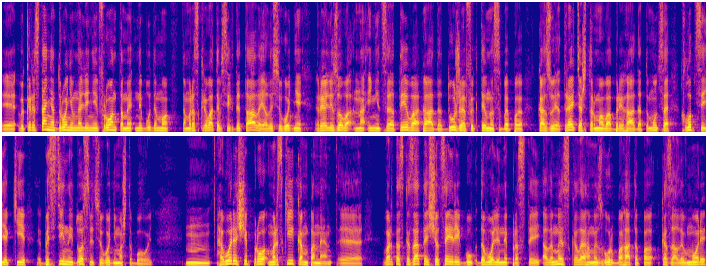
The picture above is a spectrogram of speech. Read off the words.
Е, Використання дронів на лінії фронту ми не будемо там розкривати всіх деталей, але сьогодні реалізована ініціатива ГАДА дуже ефективно себе показує третя штурмова бригада. Тому це хлопці, які безцінний досвід сьогодні масштабовують. Говорячи про морський компонент, е, варто сказати, що цей рік був доволі непростий, але ми з колегами з ГУР багато показали в морі,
